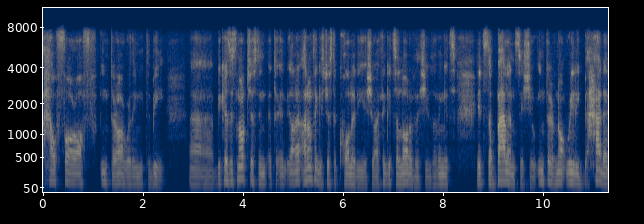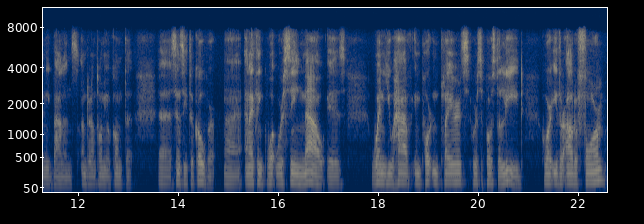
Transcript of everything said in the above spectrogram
how far off Inter are where they need to be, uh, because it's not just in. I don't think it's just a quality issue. I think it's a lot of issues. I think it's it's a balance issue. Inter have not really had any balance under Antonio Conte uh, since he took over, uh, and I think what we're seeing now is when you have important players who are supposed to lead who are either out of form,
